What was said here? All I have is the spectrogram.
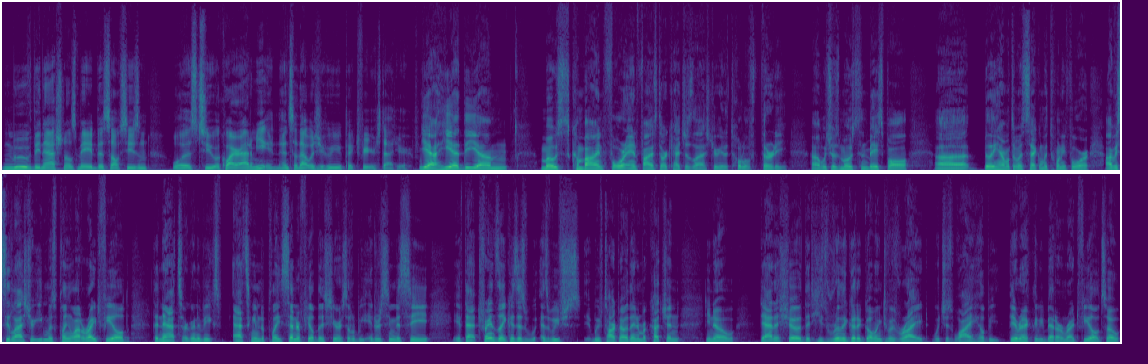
move the Nationals made this offseason was to acquire Adam Eaton, and so that was who you picked for your stat here. Yeah, he had the um, most combined four and five star catches last year. He had a total of 30, uh, which was most in baseball. Uh, Billy Hamilton was second with 24. Obviously, last year Eaton was playing a lot of right field. The Nats are going to be asking him to play center field this year, so it'll be interesting to see if that translates. Because as, as we've we've talked about with Andrew McCutchen, you know, data showed that he's really good at going to his right, which is why he'll be theoretically be better in right field. So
